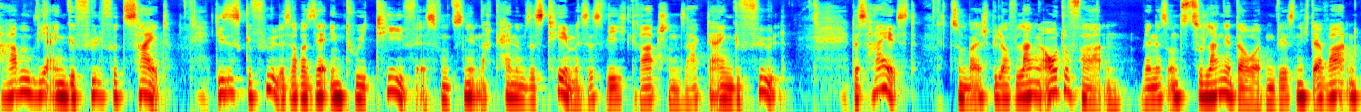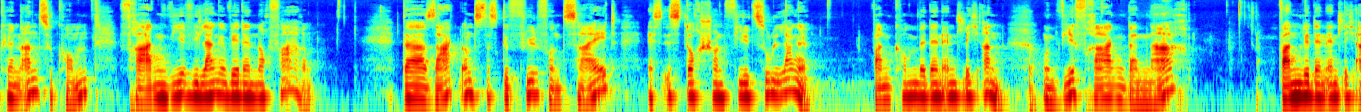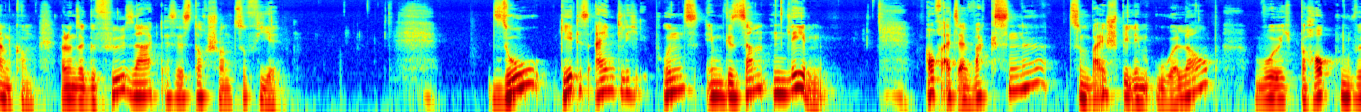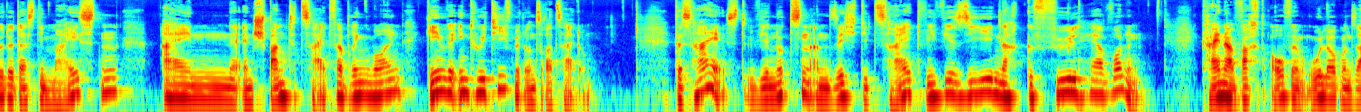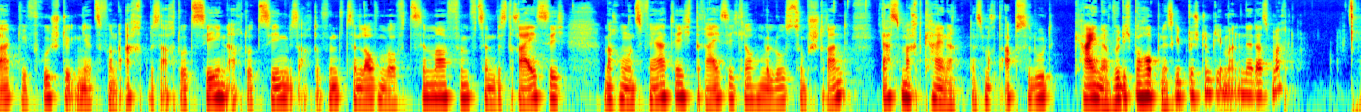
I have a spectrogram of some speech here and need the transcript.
haben wir ein Gefühl für Zeit. Dieses Gefühl ist aber sehr intuitiv. Es funktioniert nach keinem System. Es ist, wie ich gerade schon sagte, ein Gefühl. Das heißt, zum Beispiel auf langen Autofahrten, wenn es uns zu lange dauert und wir es nicht erwarten können anzukommen, fragen wir, wie lange wir denn noch fahren. Da sagt uns das Gefühl von Zeit, es ist doch schon viel zu lange. Wann kommen wir denn endlich an? Und wir fragen danach, wann wir denn endlich ankommen, weil unser Gefühl sagt, es ist doch schon zu viel. So geht es eigentlich uns im gesamten Leben. Auch als Erwachsene, zum Beispiel im Urlaub, wo ich behaupten würde, dass die meisten eine entspannte Zeit verbringen wollen, gehen wir intuitiv mit unserer Zeit um. Das heißt, wir nutzen an sich die Zeit, wie wir sie nach Gefühl her wollen. Keiner wacht auf im Urlaub und sagt, wir frühstücken jetzt von 8 bis 8.10 Uhr, 8.10 Uhr bis 8.15 Uhr laufen wir aufs Zimmer, 15 bis 30 machen wir uns fertig, 30 laufen wir los zum Strand. Das macht keiner. Das macht absolut keiner, würde ich behaupten. Es gibt bestimmt jemanden, der das macht.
